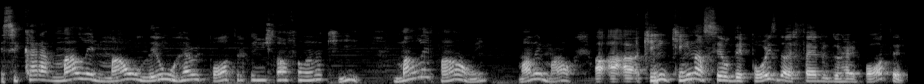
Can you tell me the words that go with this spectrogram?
Esse cara mal leu o Harry Potter que a gente tava falando aqui. Mal hein? Mal e mal. A, a, a, quem, quem nasceu depois da febre do Harry Potter,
